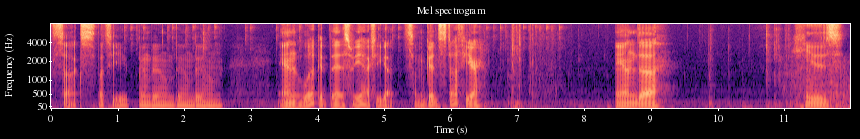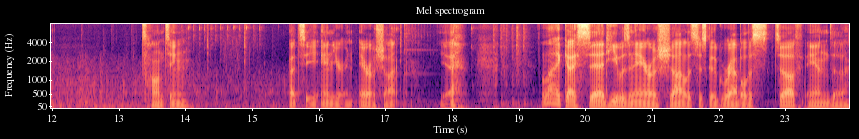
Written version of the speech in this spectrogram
sucks. Let's see. Boom, boom, boom, boom. And look at this. We actually got some good stuff here. And, uh, he's taunting. Let's see, and you're an arrow shot. Yeah. Like I said, he was an arrow shot. Let's just go grab all this stuff and, uh,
